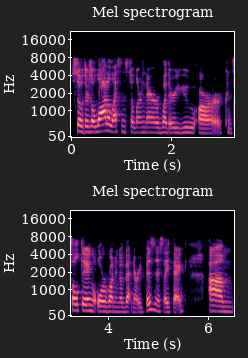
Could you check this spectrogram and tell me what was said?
So there's a lot of lessons to learn there whether you are consulting or running a veterinary business i think. Um,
